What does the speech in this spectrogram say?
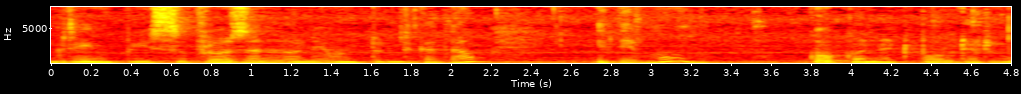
గ్రీన్ పీస్ ఫ్రోజన్లోనే ఉంటుంది కదా ఇదేమో కోకోనట్ పౌడరు.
